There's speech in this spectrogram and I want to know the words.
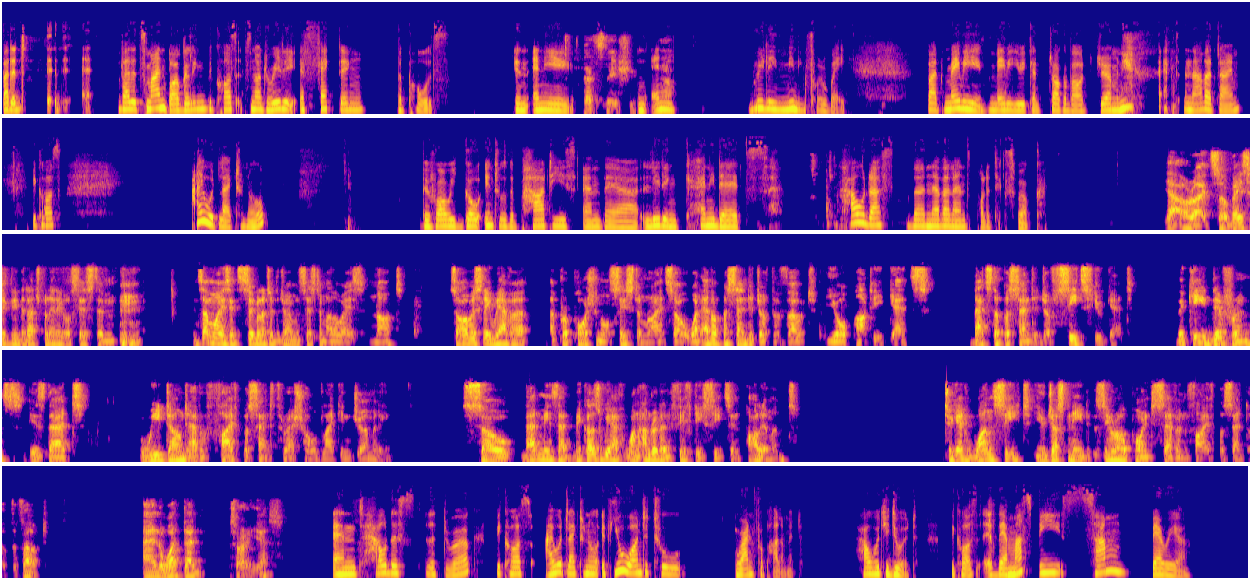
But it, it, it but it's mind-boggling because it's not really affecting the polls in any That's the issue. in any Yeah. really meaningful way. But maybe maybe we can talk about Germany at another time because I would like to know before we go into the parties and their leading candidates how does the Netherlands politics work? Yeah, all right. So basically, the Dutch political system, in some ways, it's similar to the German system, other ways, not. So obviously, we have a, a proportional system, right? So whatever percentage of the vote your party gets, that's the percentage of seats you get. The key difference is that we don't have a 5% threshold like in Germany. So that means that because we have 150 seats in parliament, to get one seat, you just need 0.75% of the vote. And what that, sorry, yes? And how does it work? Because I would like to know if you wanted to run for parliament, how would you do it? Because there must be some barrier.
